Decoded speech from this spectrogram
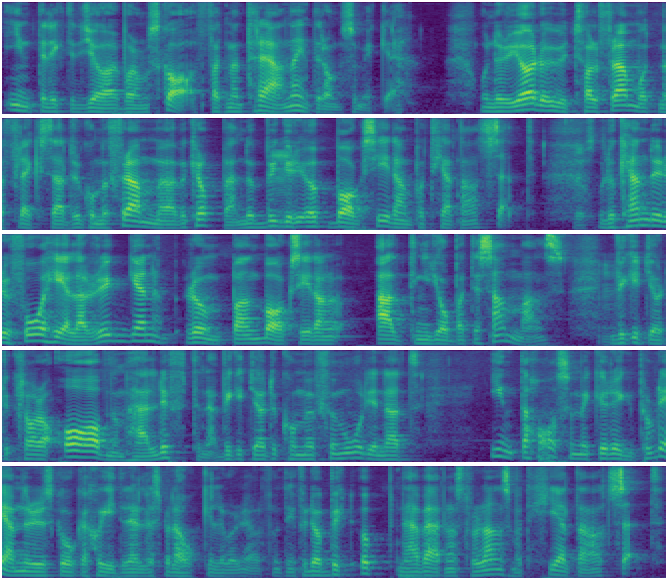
inte riktigt gör vad de ska. För att man tränar inte dem så mycket. Och när du gör då utfall framåt med flexar, du kommer fram över kroppen, då bygger du upp baksidan på ett helt annat sätt. Och då kan du få hela ryggen, rumpan, baksidan, allting jobba tillsammans. Vilket gör att du klarar av de här lyfterna. Vilket gör att du kommer förmodligen att inte ha så mycket ryggproblem när du ska åka skidor eller spela hockey eller vad du gör för någonting. För du har byggt upp den här vävnadstoleransen på ett helt annat sätt.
